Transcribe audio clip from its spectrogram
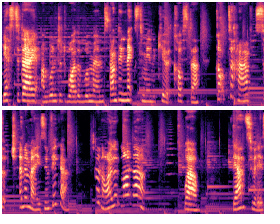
Yesterday, I wondered why the woman standing next to me in the queue at Costa got to have such an amazing figure. Don't I look like that? Well, the answer is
